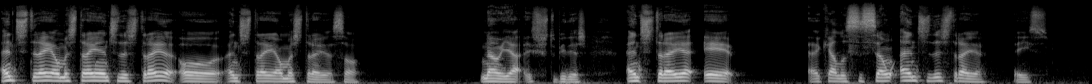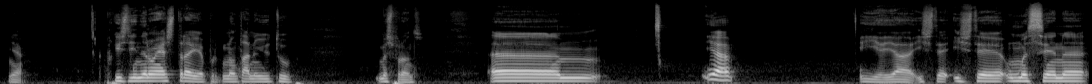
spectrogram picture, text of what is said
Antestreia é uma estreia antes da estreia ou antestreia é uma estreia só? Não, já, estupidez. Antestreia é aquela sessão antes da estreia. É isso. Yeah. Porque isto ainda não é estreia, porque não está no YouTube. Mas pronto. Um, yeah. Yeah, yeah. Isto, é, isto é uma cena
